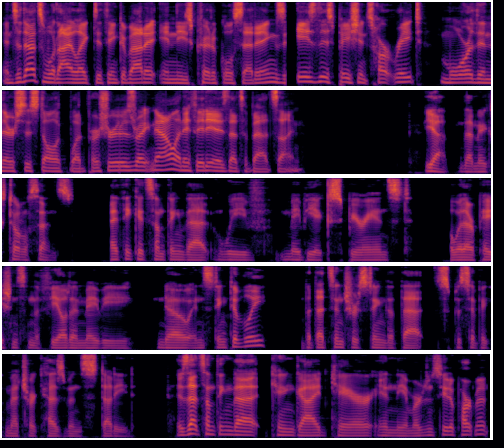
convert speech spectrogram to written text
And so that's what I like to think about it in these critical settings. Is this patient's heart rate more than their systolic blood pressure is right now? And if it is, that's a bad sign. Yeah, that makes total sense. I think it's something that we've maybe experienced with our patients in the field and maybe know instinctively, but that's interesting that that specific metric has been studied. Is that something that can guide care in the emergency department?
